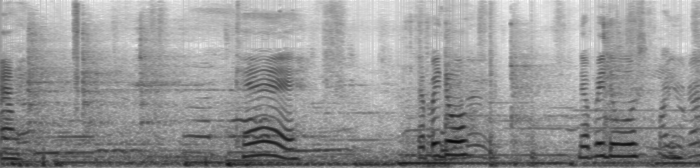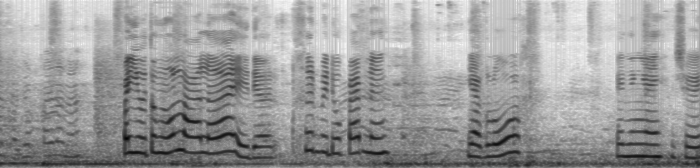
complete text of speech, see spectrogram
อะโอเค เดี๋ยวไปดู เดี๋ยวไปดู ไปอยู่กันเขาจะไปแล้วนะ ไปอยู่ตรงนู้นรอเลย เดี๋ยวขึ้นไปดูแป๊บนึง อยากรู้ เป็นยังไงเฉย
